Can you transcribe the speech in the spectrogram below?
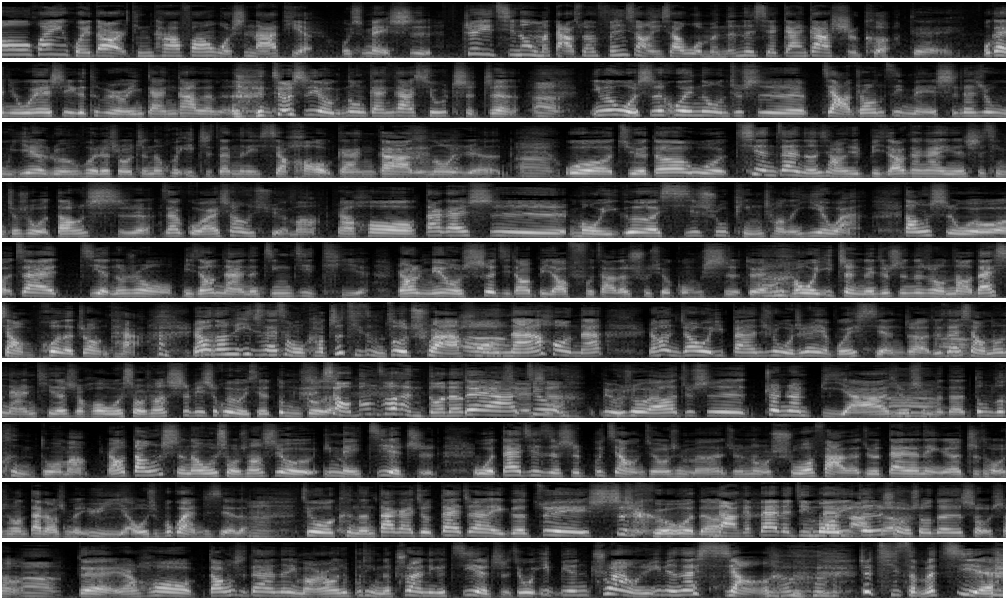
Hello，欢迎回到耳听他方，我是拿铁，我是美式。这一期呢，我们打算分享一下我们的那些尴尬时刻。对我感觉我也是一个特别容易尴尬的人，就是有那种尴尬羞耻症。嗯，因为我是会那种就是假装自己没事，但是午夜轮回的时候真的会一直在那里笑，好尴尬的那种人。嗯，我觉得我现在能想起比较尴尬一件事情，就是我当时在国外上学嘛，然后大概是某一个稀疏平常的夜晚，当时我在解那种比较难的经济题，然后里面有涉及到比较复杂的数学公式，对，然后我一整个就是那种脑袋想破的状态，然后我当时一直在想，我靠，这题怎么做出来？好难，好难。然后你知道我一般就是我这个人也不会闲着，就在想弄难题的时候，我手上势必是会有一些动作的，小动作很多的。对啊，就比如说我要就是转转笔啊，就什么的动作很多嘛。然后当时呢，我手上是有一枚戒指，我戴戒指是不讲究什么，就是那种说法的，就是戴在哪个指头上代表什么寓意啊，我是不管这些的。嗯，就我可能大概就戴在了一个最适合我的哪个戴的进某一根手手的手上。嗯，对。然后当时戴在那里嘛，然后我就不停的转那个戒指，就我一边转，我就一边在想 这题怎么解。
